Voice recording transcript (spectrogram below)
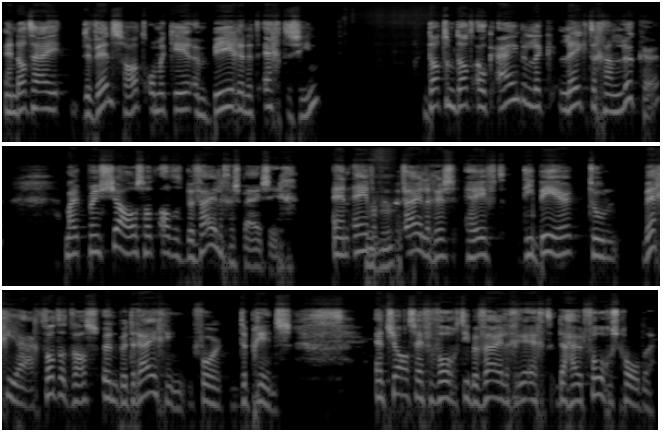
En dat hij de wens had om een keer een beer in het echt te zien. Dat hem dat ook eindelijk leek te gaan lukken. Maar Prins Charles had altijd beveiligers bij zich. En een van de beveiligers heeft die beer toen weggejaagd. Want het was een bedreiging voor de prins. En Charles heeft vervolgens die beveiliger echt de huid volgescholden.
